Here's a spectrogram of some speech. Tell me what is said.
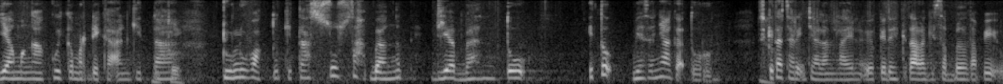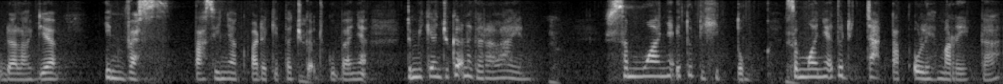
yang mengakui kemerdekaan kita. Betul. dulu waktu kita susah banget dia bantu itu biasanya agak turun. Terus kita cari jalan lain. Oke deh kita lagi sebel tapi udahlah dia investasinya kepada kita juga cukup banyak. Demikian juga negara lain. Ya. Semuanya itu dihitung, Ya. semuanya itu dicatat oleh mereka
